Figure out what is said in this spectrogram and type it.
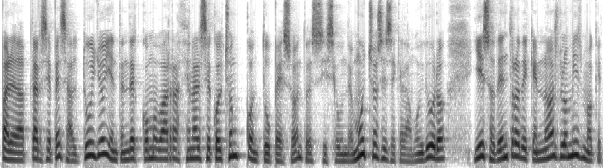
para adaptar ese peso al tuyo y entender cómo va a reaccionar ese colchón con tu peso. Entonces, si se hunde mucho, si se queda muy duro. Y eso, dentro de que no es lo mismo que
